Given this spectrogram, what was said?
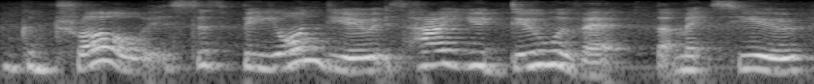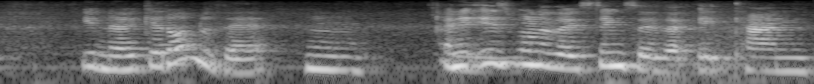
can control. It's just beyond you. It's how you deal with it that makes you, you know, get on with it. Mm. And it is one of those things though that it can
